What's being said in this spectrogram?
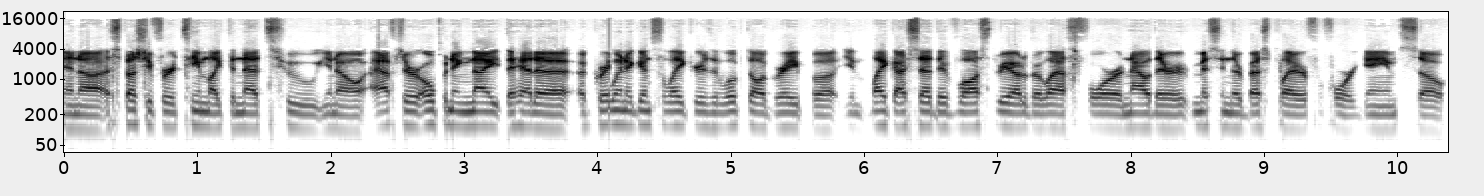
and uh, especially for a team like the Nets, who you know after opening night they had a, a great win against the Lakers. It looked all great, but you know, like I said, they've lost three out of their last four, and now they're missing their best player for four games. So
